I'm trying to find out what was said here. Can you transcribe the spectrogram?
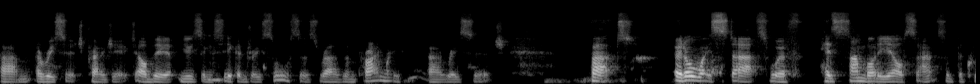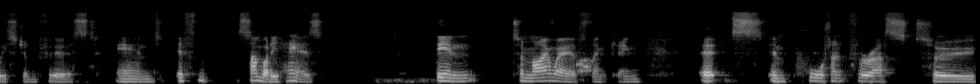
um, a research project albeit using secondary sources rather than primary uh, research. But it always starts with has somebody else answered the question first? And if somebody has, then to my way of thinking, it's important for us to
